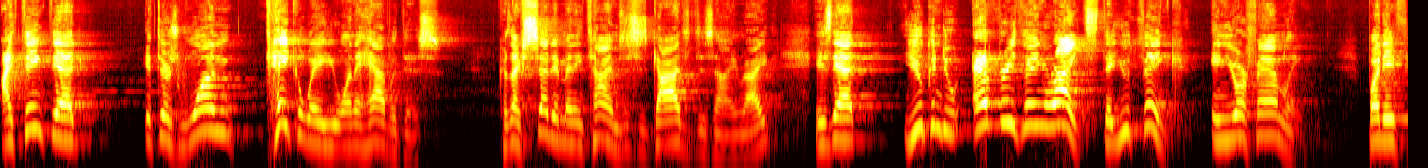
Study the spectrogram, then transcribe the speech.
I think that if there's one takeaway you want to have with this, because I've said it many times, this is God's design, right? Is that you can do everything right that you think in your family. But if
